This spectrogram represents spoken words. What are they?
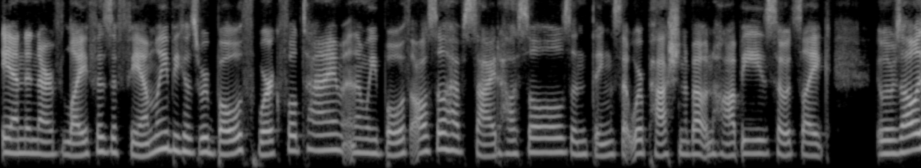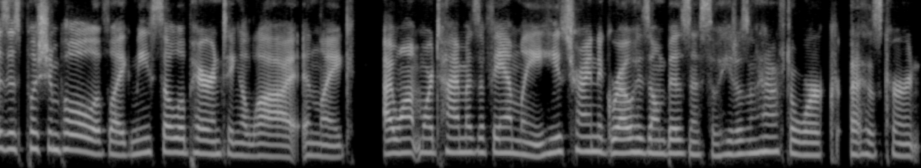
and in our life as a family because we're both work full time and then we both also have side hustles and things that we're passionate about and hobbies. So it's like, there was always this push and pull of like me solo parenting a lot and like I want more time as a family. He's trying to grow his own business so he doesn't have to work at his current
